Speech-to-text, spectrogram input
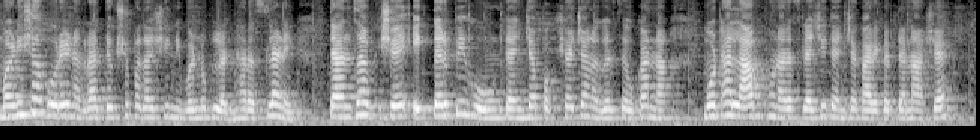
मनीषा गोरे नगराध्यक्षपदाची निवडणूक लढणार असल्याने त्यांचा विषय एकतर्फी होऊन त्यांच्या पक्षाच्या नगरसेवकांना मोठा लाभ होणार असल्याची त्यांच्या कार्यकर्त्यांना आशा आहे.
